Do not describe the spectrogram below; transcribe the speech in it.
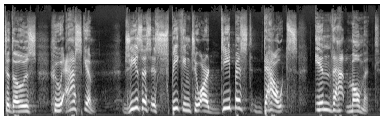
to those who ask him? Jesus is speaking to our deepest doubts in that moment.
